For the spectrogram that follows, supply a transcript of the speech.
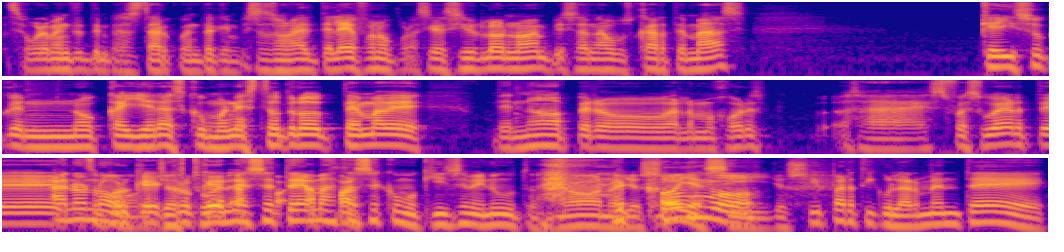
Seguramente te empiezas a dar cuenta que empieza a sonar el teléfono, por así decirlo, ¿no? Empiezan a buscarte más. ¿Qué hizo que no cayeras como en este otro tema de, de no, pero a lo mejor es, o sea, fue suerte? Ah, no, no, porque yo estuve en ese tema hasta hace como 15 minutos. No, no, yo soy así. Yo soy particularmente,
